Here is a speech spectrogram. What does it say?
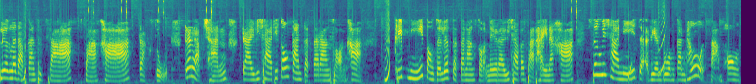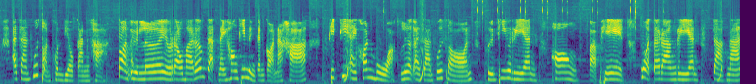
เลือกระดับการศึกษาสาขาหลักสูตร ระดับชั้น รายวิชาที่ต้องการจัดตารางสอนค่ะ คลิปนี้ตองจะเลือกจัดตารางสอนในรายวิชาภาษาไทยนะคะ ซึ่งวิชานี้จะเรียนรวมกันทั้งหมด 3 ห้อง อาจารย์ผู้สอนคนเดียวกันค่ะ ก่อนอื่นเลยเรามาเริ่มจัดในห้องที่ 1 กันก่อนนะคะ ลิกที่ไอคอนบวก เลือกอาจารย์ผู้สอน พื้นที่เรียน ห้อง ประเภท หมวดตารางเรียน จากนั้น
